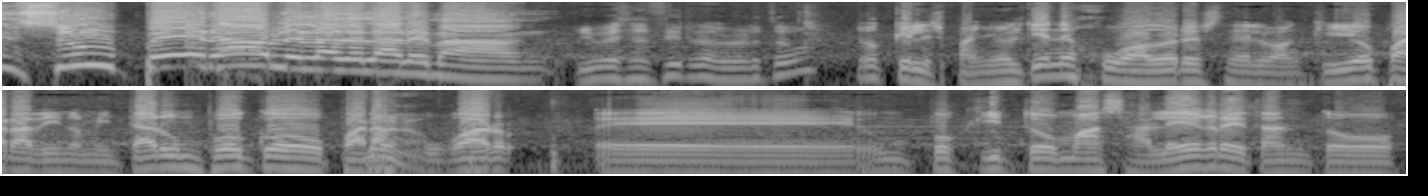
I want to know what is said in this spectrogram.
insuperable la del alemán. ¿Ibas a decir, Alberto? No, que el español tiene jugadores en el banquillo para dinamitar un poco, para Bueno. jugar eh, un poquito más alegre, tanto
